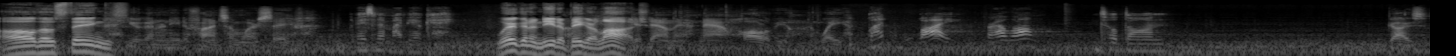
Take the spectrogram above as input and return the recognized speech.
All those things. You're gonna need to find somewhere safe. The basement might be okay. We're gonna need a bigger lodge. Get lodge. down there now, all of you, and wait. What? Why? For how long? Until dawn. Guys,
